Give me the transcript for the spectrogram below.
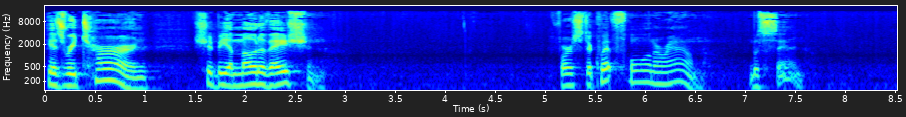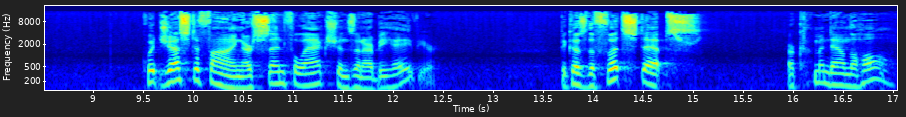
His return should be a motivation for us to quit fooling around with sin. Quit justifying our sinful actions and our behavior. Because the footsteps are coming down the hall.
